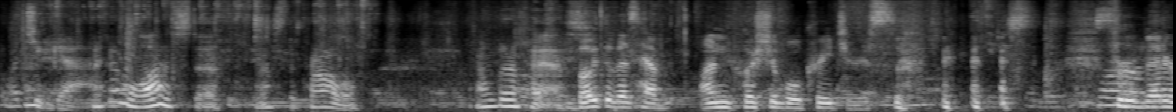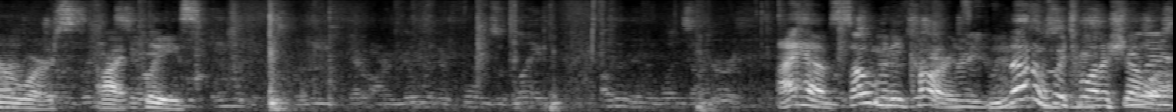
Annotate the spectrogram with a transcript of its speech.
What you got? I got? a lot of stuff. That's the problem. I'm gonna pass. Both of us have unpushable creatures. For better or worse. Alright, please. I have so many cards, none of which want to show up.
